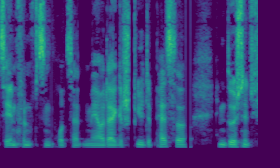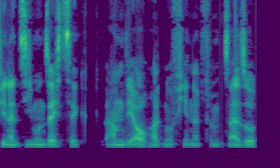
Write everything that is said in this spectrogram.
10, 15 Prozent mehr. Oder gespielte Pässe im Durchschnitt 467 haben die auch halt nur 415. Also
